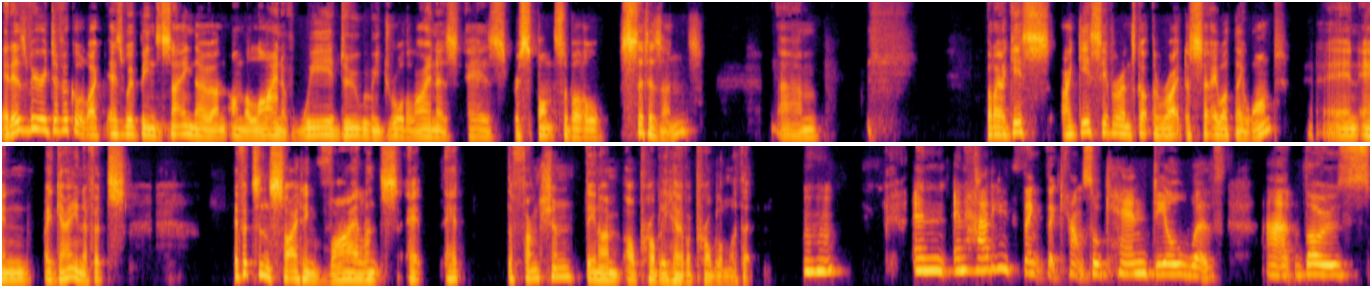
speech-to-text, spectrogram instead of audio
It is very difficult, like as we've been saying though, on, on the line of where do we draw the line as as responsible citizens. Um, but I guess I guess everyone's got the right to say what they want, and and again, if it's if it's inciting violence at at the function, then I'm I'll probably have a problem with it. Mm-hmm. And and how do you think that council can deal with uh, those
